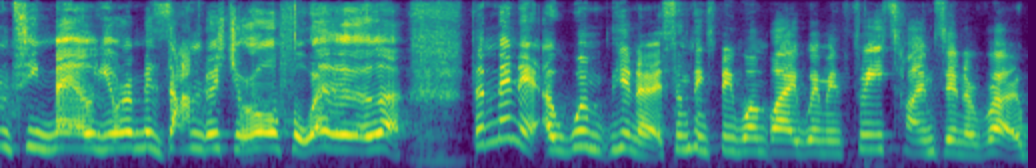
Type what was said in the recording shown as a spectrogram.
anti-male. You're a misandrist. You're awful." The minute a woman, you know, something's been won by women three times in a row,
